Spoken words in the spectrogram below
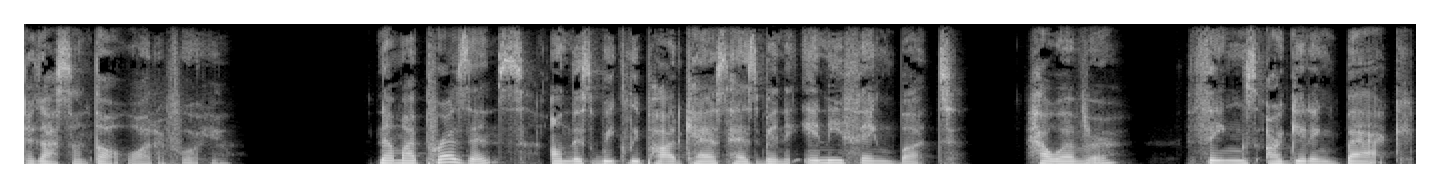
I got some thought water for you. Now, my presence on this weekly podcast has been anything but. However, things are getting back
